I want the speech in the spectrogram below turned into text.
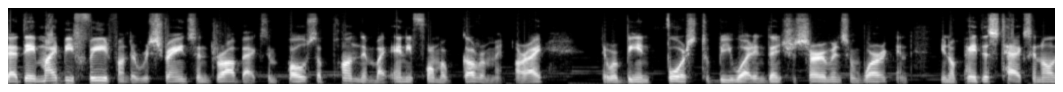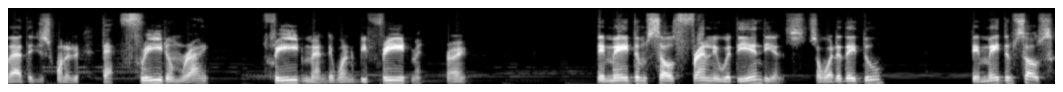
that they might be freed from the restraints and drawbacks imposed upon them by any form of government. All right. They were being forced to be what indentured servants and work and you know pay this tax and all that. They just wanted that freedom, right? Freedmen. They wanted to be freedmen, right? They made themselves friendly with the Indians. So what did they do? They made themselves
